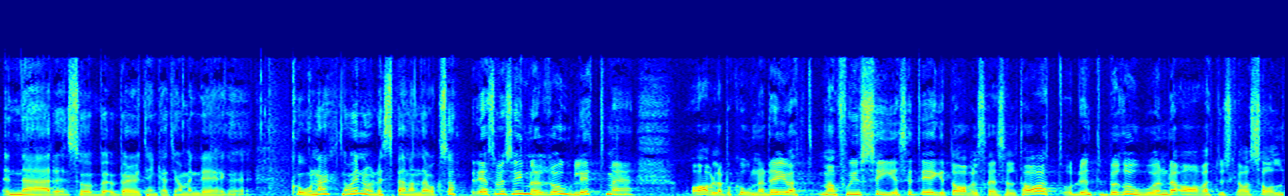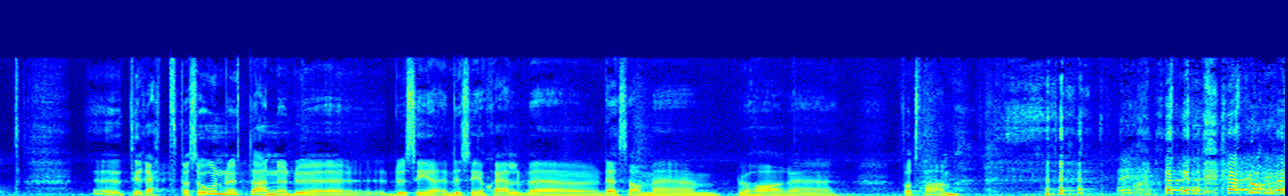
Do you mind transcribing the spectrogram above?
När så började du tänka att ja, men det, korna, de är nog spännande också? Det som är så himla roligt med att avla på korna, det är ju att man får ju se sitt eget avelsresultat och du är inte beroende av att du ska ha sålt eh, till rätt person utan du, du, ser, du ser själv eh, det som du har fått fram. här kommer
